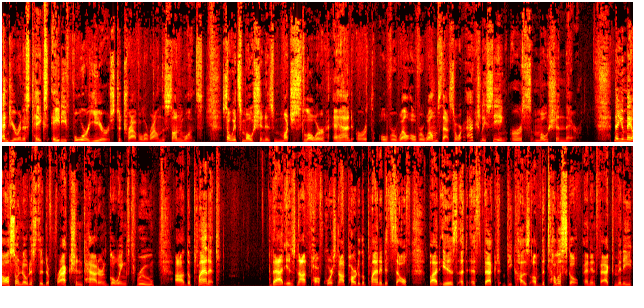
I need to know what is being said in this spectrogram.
And Uranus takes 84 years to travel around the sun once. So its motion is much slower and overwhel overwhelms that. So we're actually seeing Earth's motion there. Now you may also notice the diffraction pattern going through uh, the planet that is not of course not part of the planet itself but is an effect because of the telescope. And in fact many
